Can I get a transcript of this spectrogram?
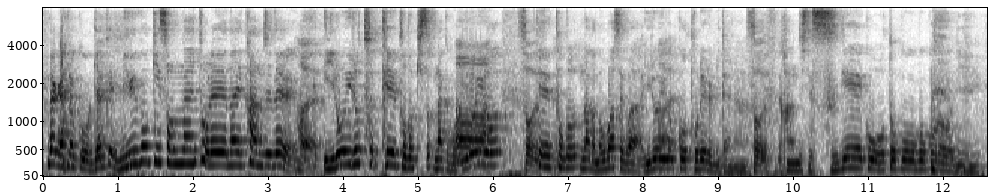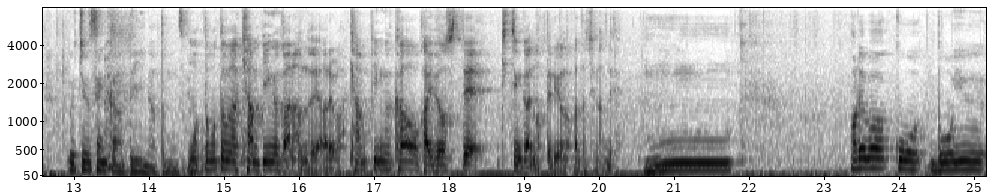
あってなんかあのこう逆に身動きそんなに取れない感じで、はい。ろいろと手届きそうなんかこういろいろ手届なんか伸ばせばいろいろこう取れるみたいな感じしてすげえこう男心に 宇宙船感あっていいなと思うんですけど。もともとがキャンピングカーなんであれは。キャンピングカーを改造してキッチンカーになってるような形なんで。うーん。あれはこうどういう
